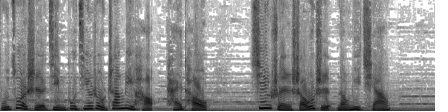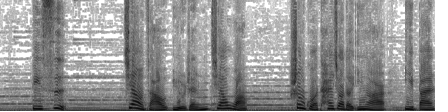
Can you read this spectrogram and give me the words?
伏坐时，颈部肌肉张力好，抬头、吸吮手指能力强。第四，较早与人交往，受过胎教的婴儿一般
